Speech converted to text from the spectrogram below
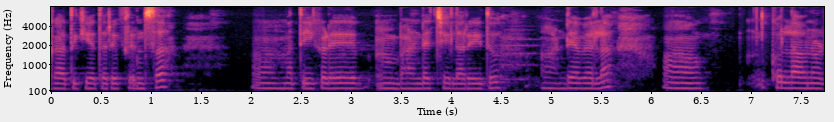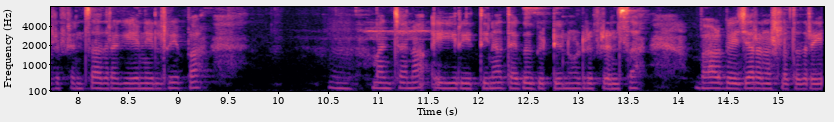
ಗದ್ಗೆ ಅದ ರೀ ಫ್ರೆಂಡ್ಸ ಮತ್ತು ಈ ಕಡೆ ಬಾಂಡೆ ಚೀಲ ರೀ ಇದು, ಬಾಂಡೆ ಅವೆಲ್ಲ ಕೊಲ್ಲ ನೋಡ್ರಿ ಫ್ರೆಂಡ್ಸ್ ಅದ್ರಾಗ ಏನಿಲ್ಲ ರೀಪ್ಪ ಮಂಚನ ಈ ರೀತಿನ ತೆಗೆದುಬಿಟ್ಟಿವಿ ನೋಡಿರಿ ಫ್ರೆಂಡ್ಸ ಭಾಳ ಬೇಜಾರು ಅನ್ನಿಸ್ಲತ್ತದ ರೀ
